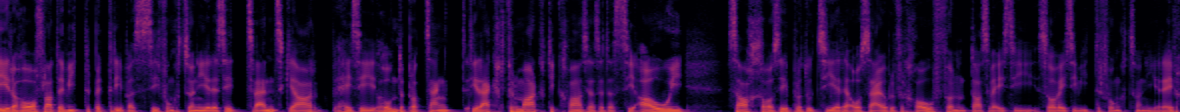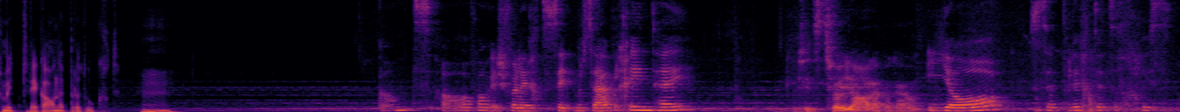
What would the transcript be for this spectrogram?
ihren Hofladen weiter betreiben. Also sie funktionieren seit 20 Jahren, haben sie 100% Direktvermarktung quasi, also dass sie alle Sachen, die sie produzieren, auch selber verkaufen und das wollen sie, so wollen sie weiter funktionieren, einfach mit veganen Produkten. Mhm. Ganz am Anfang ist vielleicht, seit wir selber Kind haben. Das ist jetzt zwei Jahre eben, gell? Ja, es hat vielleicht jetzt ein bisschen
